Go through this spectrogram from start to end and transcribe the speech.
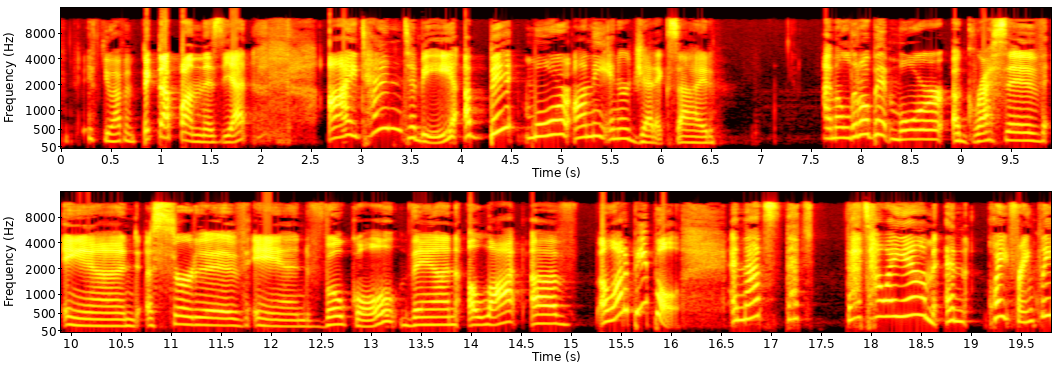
if you haven't picked up on this yet, I tend to be a bit more on the energetic side. I'm a little bit more aggressive and assertive and vocal than a lot of a lot of people. And that's that's that's how I am. And quite frankly,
